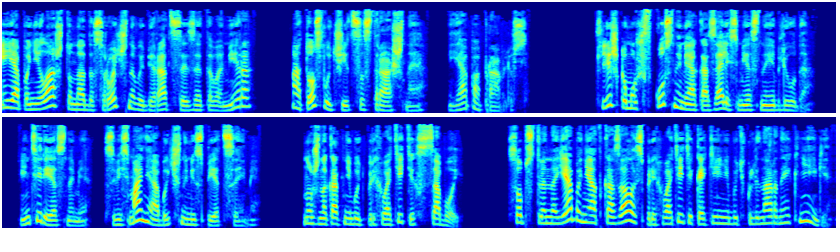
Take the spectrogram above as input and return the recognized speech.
и я поняла, что надо срочно выбираться из этого мира, а то случится страшное. Я поправлюсь. Слишком уж вкусными оказались местные блюда интересными, с весьма необычными специями. Нужно как-нибудь прихватить их с собой. Собственно, я бы не отказалась прихватить и какие-нибудь кулинарные книги.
